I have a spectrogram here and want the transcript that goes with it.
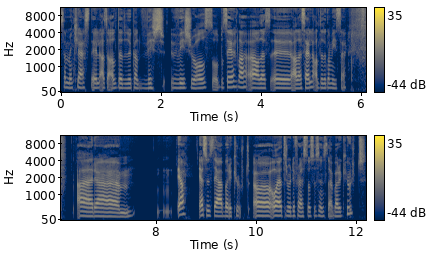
sammen med klesstil, altså alt det du kan vis visuals, holdt på å si, da, av, deg, uh, av, deg, selv, alt det du kan vise, er um, Ja, jeg syns det er bare kult. Uh, og jeg tror de fleste også syns det er bare kult.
